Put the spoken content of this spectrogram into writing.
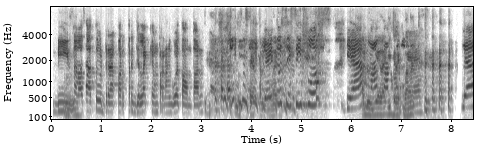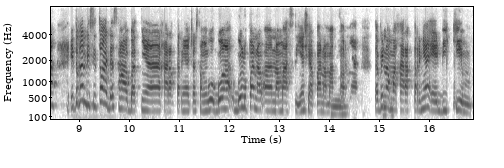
di Hmm. salah satu drakor terjelek yang pernah gue tonton, yaitu. Sisyphus. Ya, aduh dia lagi jelek Oke. banget ya. Itu kan di situ ada sahabatnya karakternya Cho Seung Woo. Gue gue lupa na- eh, nama aslinya siapa nama Hmm. aktornya. Tapi Hmm. nama karakternya Eddie Kim.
